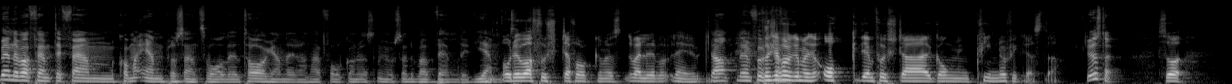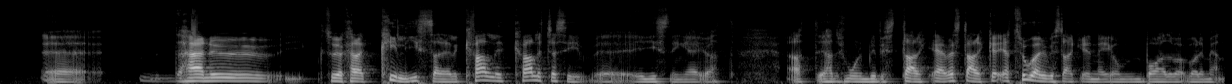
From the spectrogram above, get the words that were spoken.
Men det var 55,1% valdeltagande i den här folkomröstningen så det var väldigt jämnt. Och det var första folkomröstningen, eller nej, ja, den första, första. folkomröstningen och den första gången kvinnor fick rösta. Just det. Så eh, det här nu, så jag kallar killgissare eller kvali, kvalitativ eh, gissning är ju att att det hade förmodligen blivit stark, även starkare, jag tror att det hade blivit starkare än nej om det bara hade varit män.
